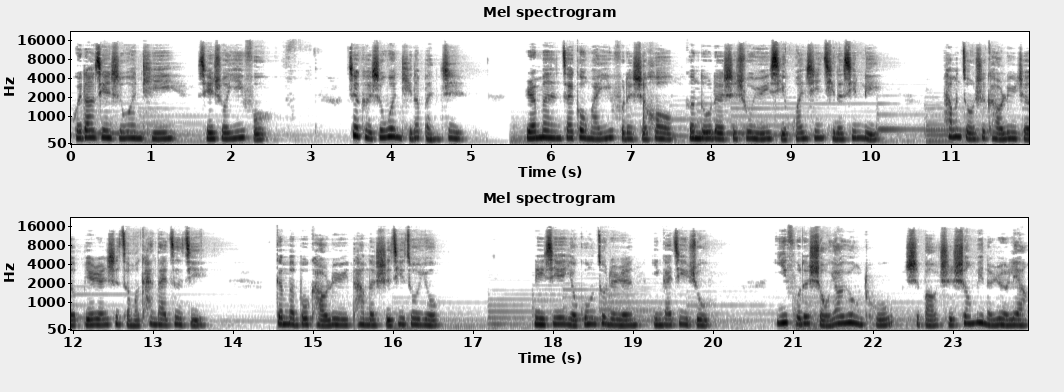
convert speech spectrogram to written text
回到现实问题，先说衣服，这可是问题的本质。人们在购买衣服的时候，更多的是出于喜欢新奇的心理，他们总是考虑着别人是怎么看待自己，根本不考虑他们的实际作用。那些有工作的人应该记住，衣服的首要用途是保持生命的热量，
